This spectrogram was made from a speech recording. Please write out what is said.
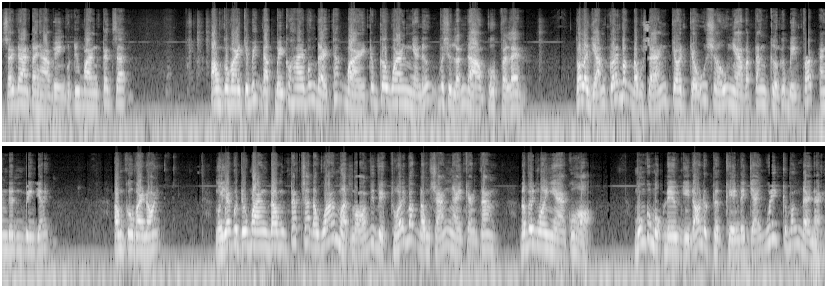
xảy ra tại Hạ viện của tiểu bang Texas. Ông Covey cho biết đặc biệt có hai vấn đề thất bại trong cơ quan nhà nước với sự lãnh đạo của Phần Đó là giảm thuế bất động sản cho chủ sở hữu nhà và tăng cường các biện pháp an ninh biên giới. Ông Covey nói, người dân của tiểu bang Đông Texas đã quá mệt mỏi với việc thuế bất động sản ngày càng tăng đối với ngôi nhà của họ. Muốn có một điều gì đó được thực hiện để giải quyết cái vấn đề này.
